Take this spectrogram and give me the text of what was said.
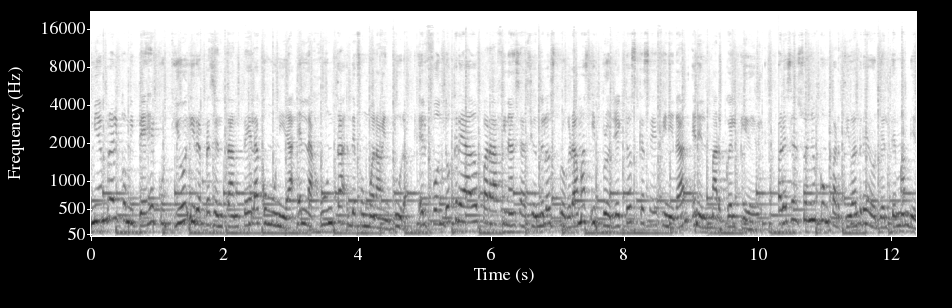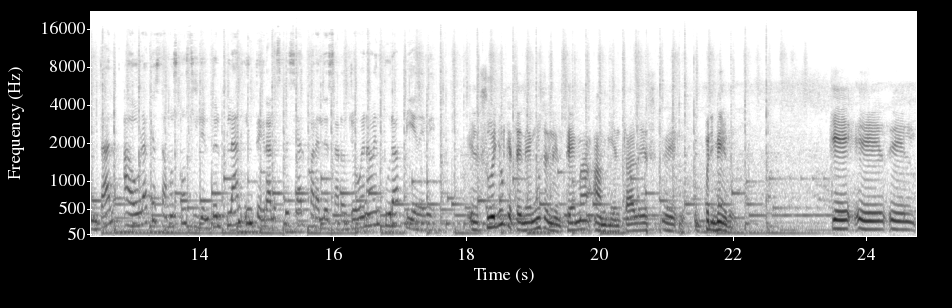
miembro del Comité Ejecutivo y representante de la comunidad en la Junta de Buenaventura, el fondo creado para la financiación de los programas y proyectos que se definirán en el marco del PIDEVER. ¿Cuál es el sueño compartido alrededor del tema ambiental ahora que estamos construyendo el Plan Integral Especial para el Desarrollo de Buenaventura PIDEVER? El sueño que tenemos en el tema ambiental es, eh, primero, que eh, el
